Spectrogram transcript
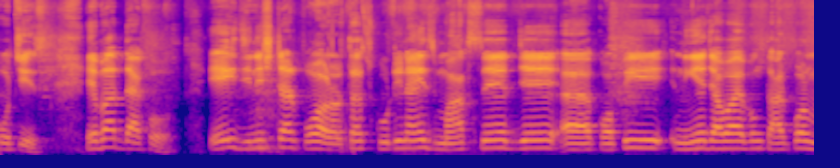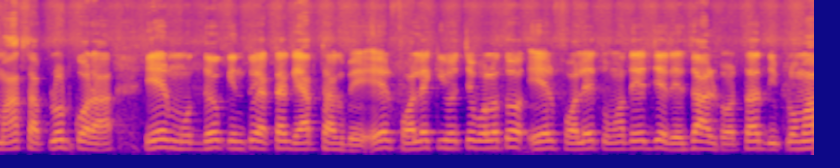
পঁচিশ। এবার দেখো এই জিনিসটার পর, অর্থাৎ স্কুটিনাইজ মার্কসের যে কপি নিয়ে যাওয়া এবং তারপর মার্কস আপলোড করা, এর মধ্যেও কিন্তু একটা গ্যাপ থাকবে। এর ফলে কি হচ্ছে বলো তো এর ফলে তোমাদের যে রেজাল্ট অর্থাৎ ডিপ্লোমা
